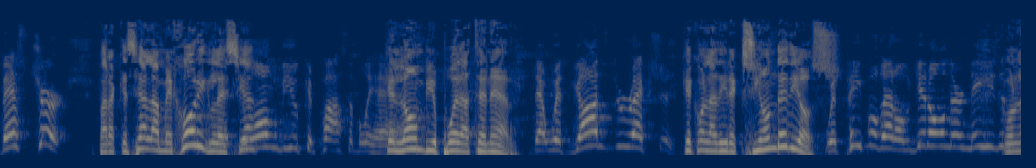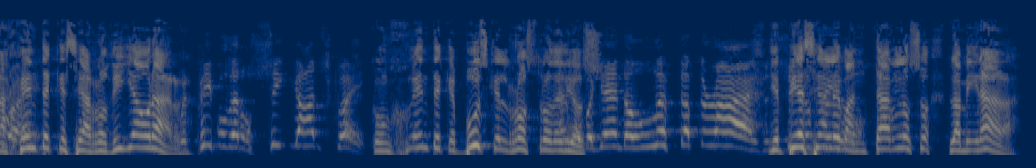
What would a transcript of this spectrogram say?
best church para que sea la mejor iglesia que Longview pueda tener. Que con la dirección de Dios, con la gente que se arrodilla a orar, con gente que busque el rostro de Dios y empiece a levantar los- la mirada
